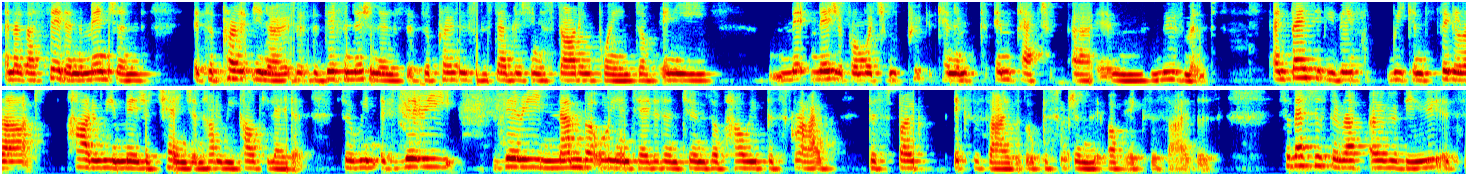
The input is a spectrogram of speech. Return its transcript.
And as I said and mentioned, it's a pro, you know, the, the definition is it's a process of establishing a starting point of any me measure from which we can imp impact uh, movement. And basically, we can figure out how do we measure change and how do we calculate it? So we, it's very, very number orientated in terms of how we prescribe bespoke exercises or prescription of exercises. So that's just a rough overview. It's,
